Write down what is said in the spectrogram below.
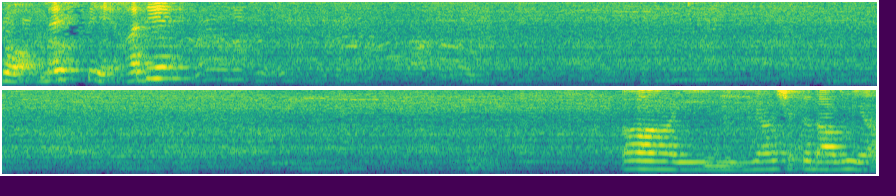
Pedro, Messi, hadi. Ay, yanlışlıkla daldım ya.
